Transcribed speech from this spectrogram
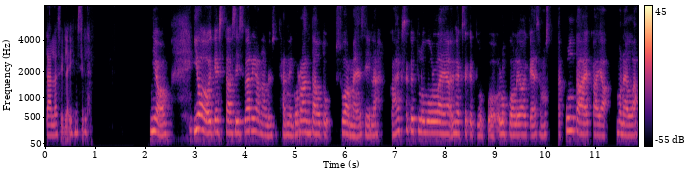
tällaisille ihmisille? Joo. Joo, oikeastaan siis värianalyysithän niin kuin rantautui Suomeen siinä 80-luvulla ja 90-luku oli oikein semmoista kulta-aikaa ja monella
